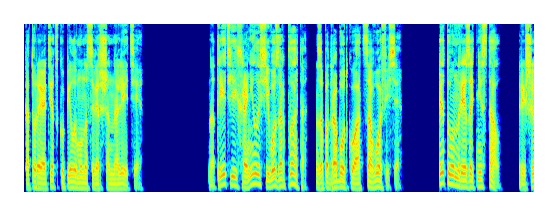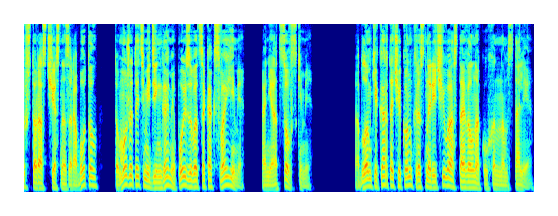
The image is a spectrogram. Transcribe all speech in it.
которые отец купил ему на совершеннолетие. На третьей хранилась его зарплата за подработку отца в офисе. Эту он резать не стал, решив, что раз честно заработал, то может этими деньгами пользоваться как своими, а не отцовскими. Обломки карточек он красноречиво оставил на кухонном столе.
